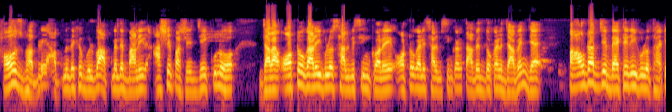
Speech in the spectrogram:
সহজভাবে আপনাদেরকে বলব আপনাদের বাড়ির আশেপাশে যে কোনো যারা অটো গাড়িগুলো সার্ভিসিং করে, অটো গাড়ি সার্ভিসিং করে, তাদের দোকানে যাবেন যে পাউডার যে ব্যাটারি গুলো থাকে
